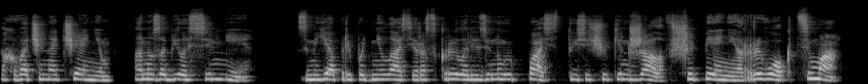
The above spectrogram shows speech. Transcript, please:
Охваченная отчаянием, оно забилось сильнее. Змея приподнялась и раскрыла ледяную пасть тысячу кинжалов, шипение, рывок, тьма.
